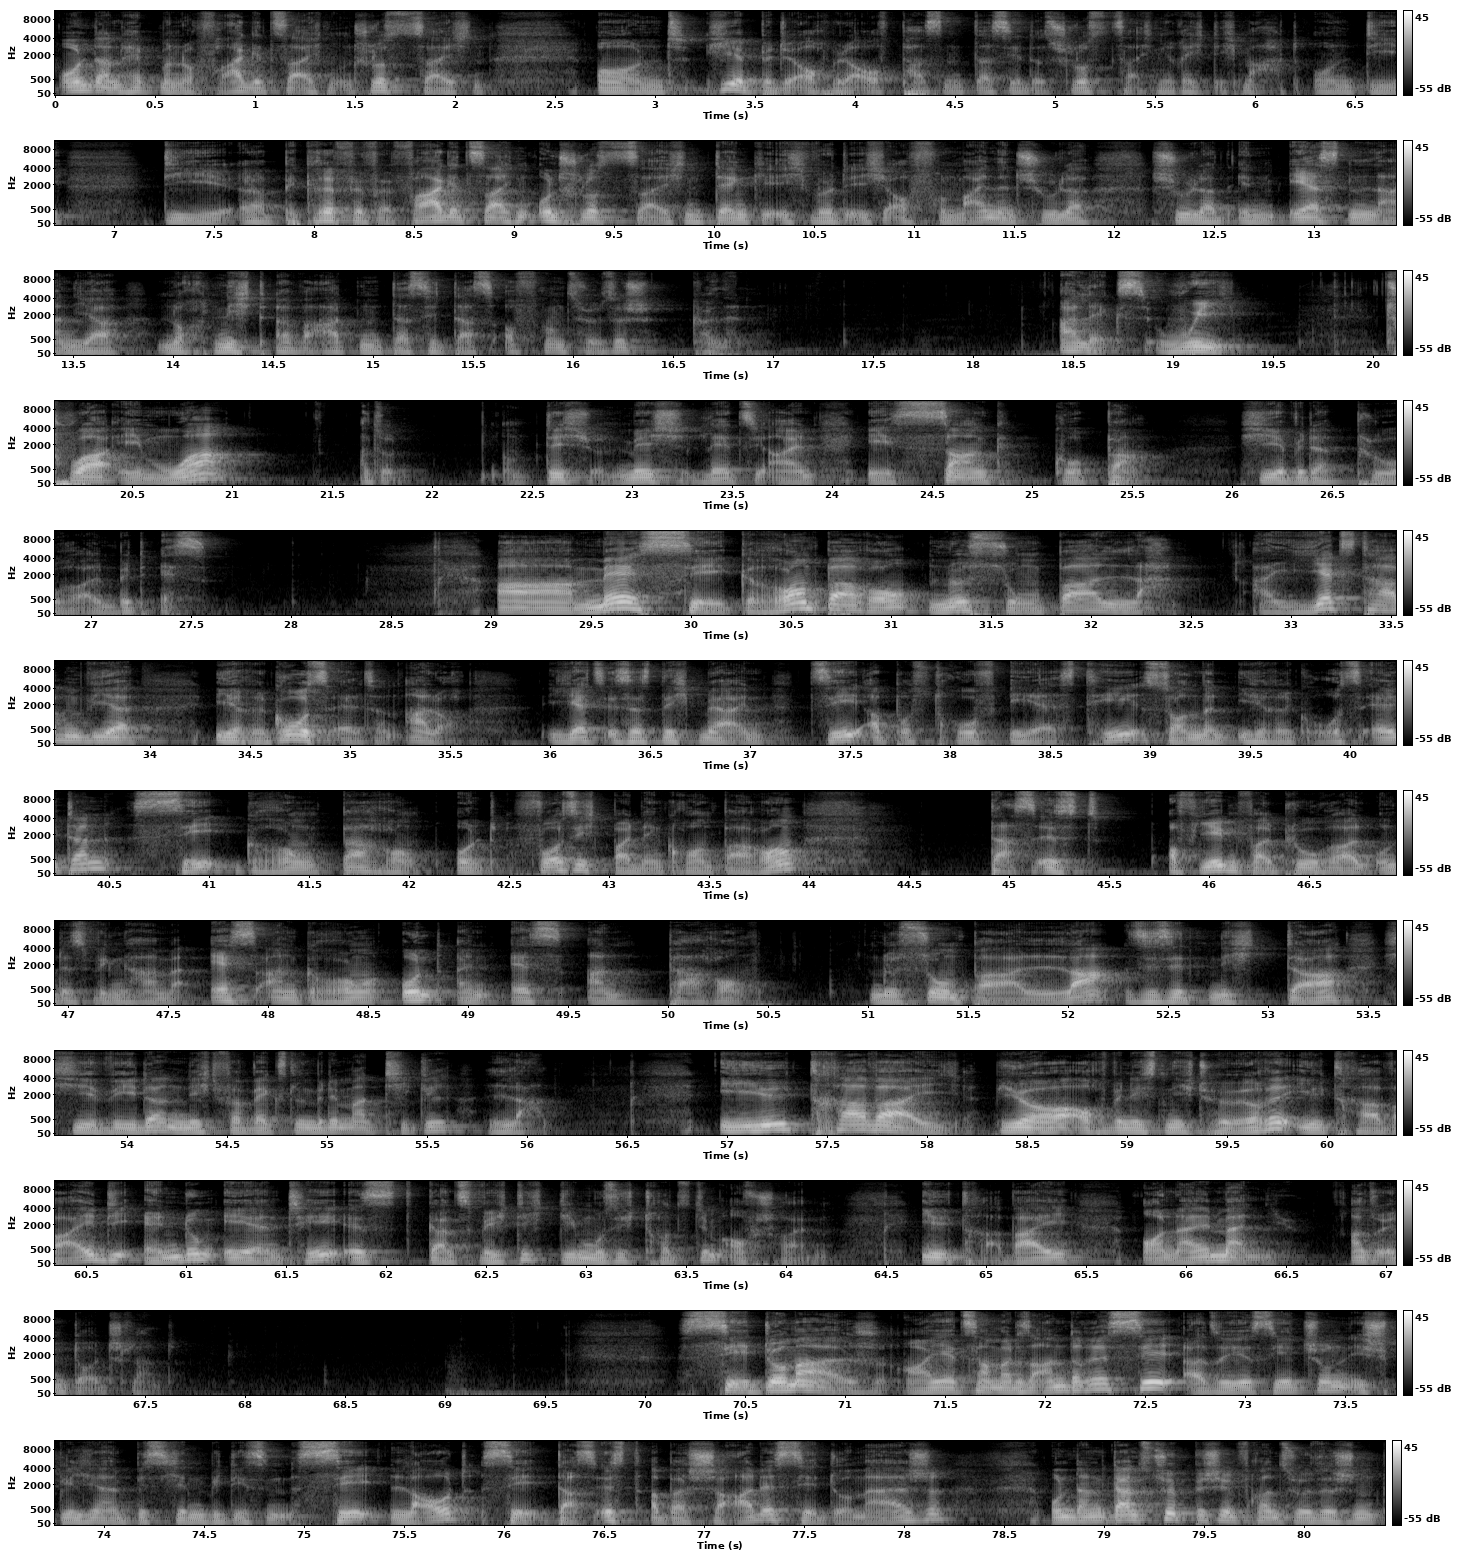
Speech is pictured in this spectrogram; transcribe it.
Und dann hätte man noch Fragezeichen und Schlusszeichen. Und hier bitte auch wieder aufpassen, dass ihr das Schlusszeichen richtig macht. Und die die äh, Begriffe für Fragezeichen und Schlusszeichen, denke ich, würde ich auch von meinen Schüler, Schülern im ersten Lernjahr noch nicht erwarten, dass sie das auf Französisch können. Alex, oui. Toi et moi, also um dich und mich lädt sie ein, et cinq copains. Hier wieder Plural mit S. Ah, mais ses grands-parents ne sont pas là. Ah, jetzt haben wir ihre Großeltern. Alors, Jetzt ist es nicht mehr ein C-Apostroph-EST, sondern ihre Großeltern, ses grands-parents. Und Vorsicht bei den grands-parents, das ist auf jeden Fall Plural und deswegen haben wir S an grand und ein S an parent. Ne sont pas là, sie sind nicht da. Hier wieder nicht verwechseln mit dem Artikel là. Il travaille. Ja, auch wenn ich es nicht höre, il travaille. Die Endung ENT ist ganz wichtig, die muss ich trotzdem aufschreiben. Il travaille en Allemagne, also in Deutschland. C'est dommage. Ah, jetzt haben wir das andere C'est. Also ihr seht schon, ich spiele hier ein bisschen mit diesem C'est laut. C'est, das ist aber schade, c'est dommage. Und dann ganz typisch im Französischen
